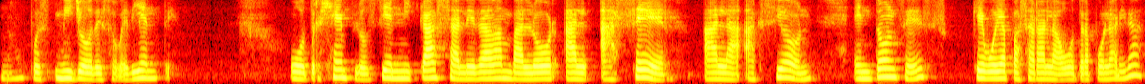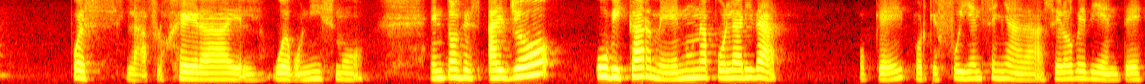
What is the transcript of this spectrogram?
¿No? Pues mi yo desobediente. Otro ejemplo, si en mi casa le daban valor al hacer, a la acción, entonces, ¿qué voy a pasar a la otra polaridad? Pues la flojera, el huevonismo. Entonces, al yo ubicarme en una polaridad, ¿ok? Porque fui enseñada a ser obediente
